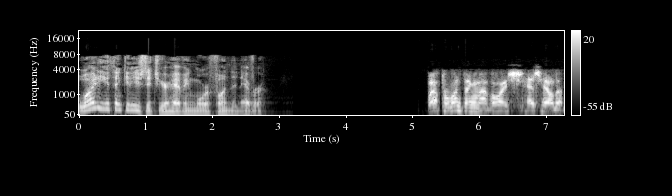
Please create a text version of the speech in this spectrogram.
Why do you think it is that you're having more fun than ever? Well, for one thing, my voice has held up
